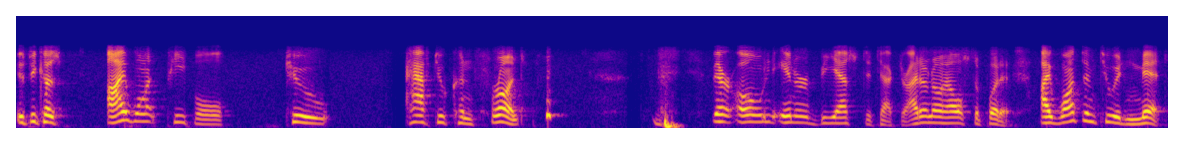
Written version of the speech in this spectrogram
is because I want people to have to confront their own inner BS detector. I don't know how else to put it. I want them to admit,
